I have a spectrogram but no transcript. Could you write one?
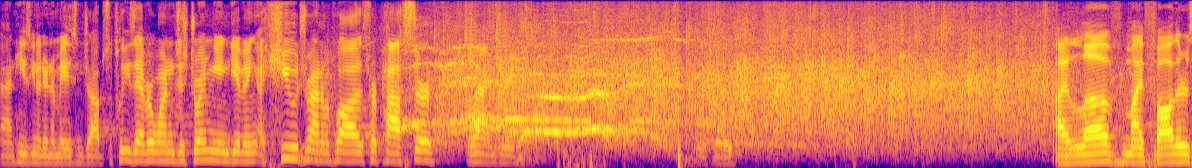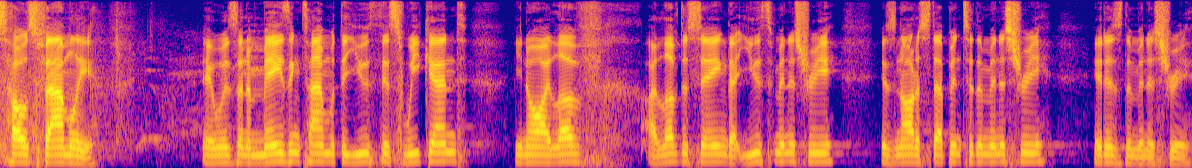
and he's going to do an amazing job. So please, everyone, just join me in giving a huge round of applause for Pastor Landry. I love my father's house family. It was an amazing time with the youth this weekend. You know, I love I love the saying that youth ministry is not a step into the ministry, it is the ministry.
